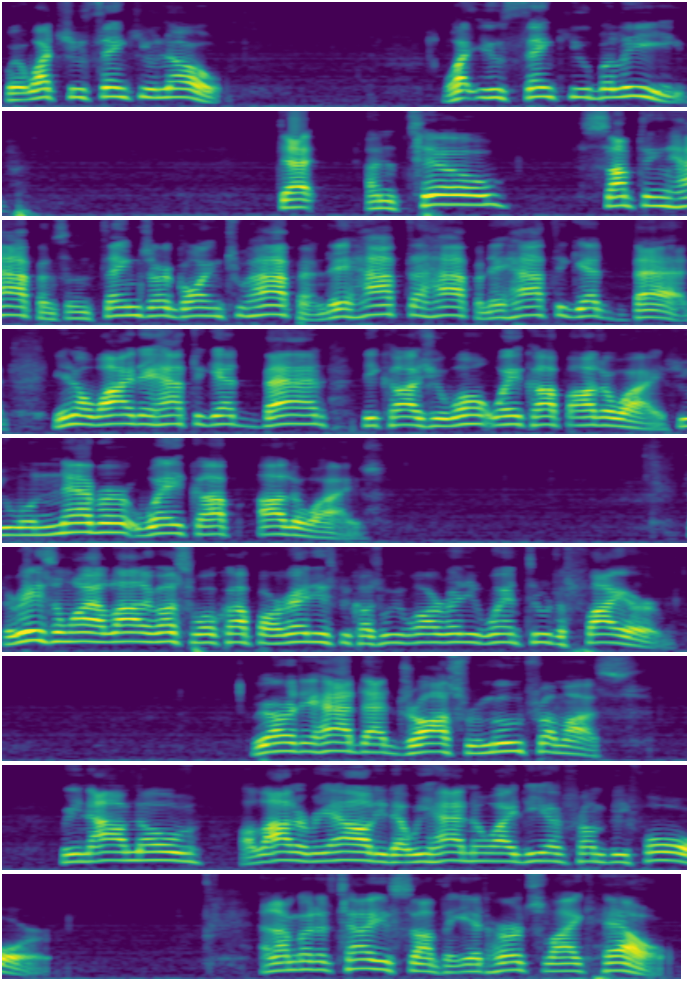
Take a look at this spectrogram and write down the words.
with what you think you know, what you think you believe. That until something happens and things are going to happen, they have to happen, they have to get bad. You know why they have to get bad? Because you won't wake up otherwise. You will never wake up otherwise. The reason why a lot of us woke up already is because we already went through the fire. We already had that dross removed from us. We now know a lot of reality that we had no idea from before. And I'm going to tell you something, it hurts like hell.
